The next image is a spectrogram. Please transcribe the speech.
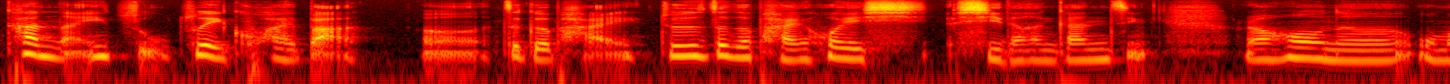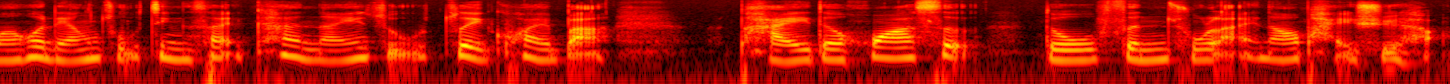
看哪一组最快把。呃，这个牌就是这个牌会洗洗的很干净，然后呢，我们会两组竞赛，看哪一组最快把牌的花色都分出来，然后排序好，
